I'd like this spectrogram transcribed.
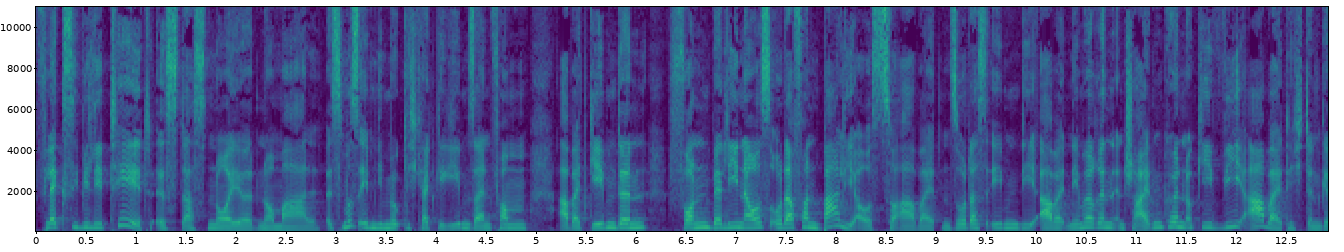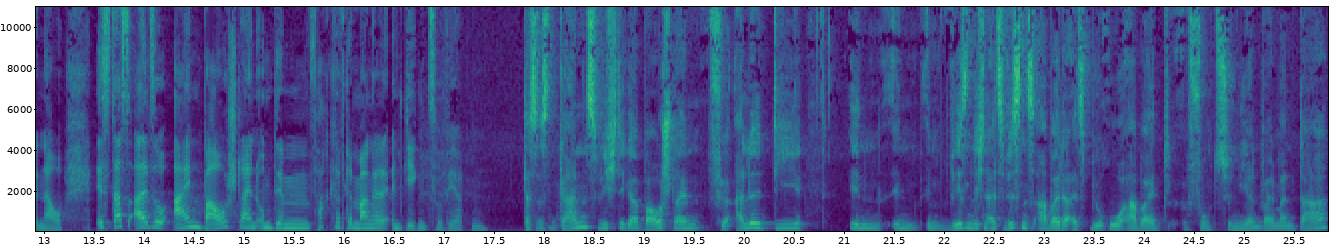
Flexibilität ist das neue Normal. Es muss eben die Möglichkeit gegeben sein, vom Arbeitgebenden von Berlin aus oder von Bali aus zu arbeiten, so dass eben die Arbeitnehmerinnen entscheiden können, okay, wie arbeite ich denn genau? Ist das also ein Baustein, um dem Fachkräftemangel entgegenzukommen? Entgegenzuwirken? Das ist ein ganz wichtiger Baustein für alle, die in, in, im Wesentlichen als Wissensarbeiter, als Büroarbeit funktionieren, weil man da,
